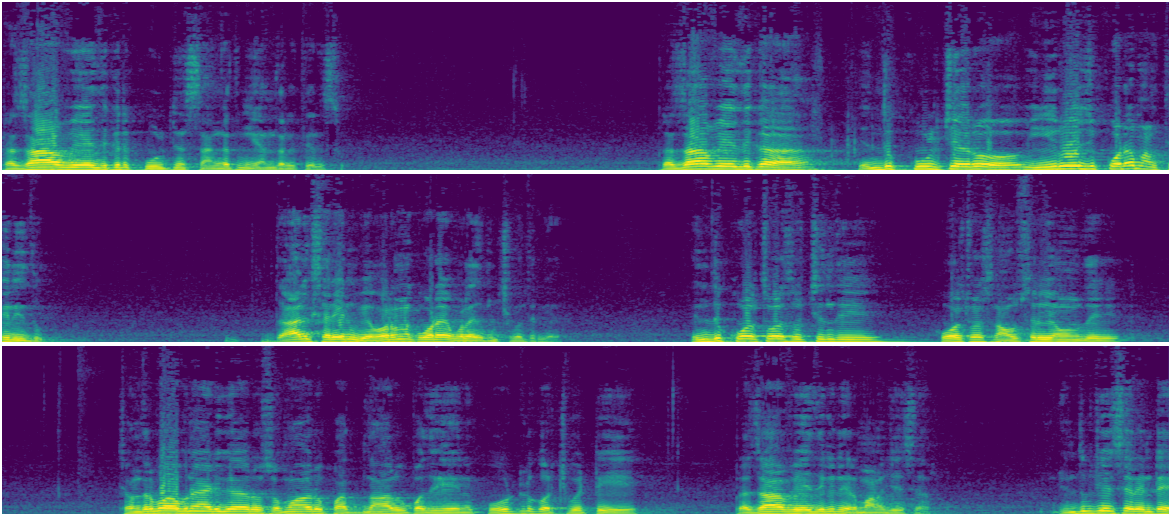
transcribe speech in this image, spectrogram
ప్రజావేదికని కూల్చిన సంగతి మీ అందరికీ తెలుసు. ప్రజావేదిక ఎందుకు కూల్చారో ఈ కూడా మనకు తెలియదు దానికి సరైన వివరణ కూడా ఇవ్వలేదు ముఖ్యమంత్రి గారు. ఎందుకు కూల్చవలసి వచ్చింది? కూల్చవలసిన అవసరం ఏముంది? చంద్రబాబు నాయుడు గారు సుమారు పద్నాలుగు పదిహేను కోట్లు ఖర్చు పెట్టి ప్రజావేదిక నిర్మాణం చేశారు. ఎందుకు చేశారంటే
